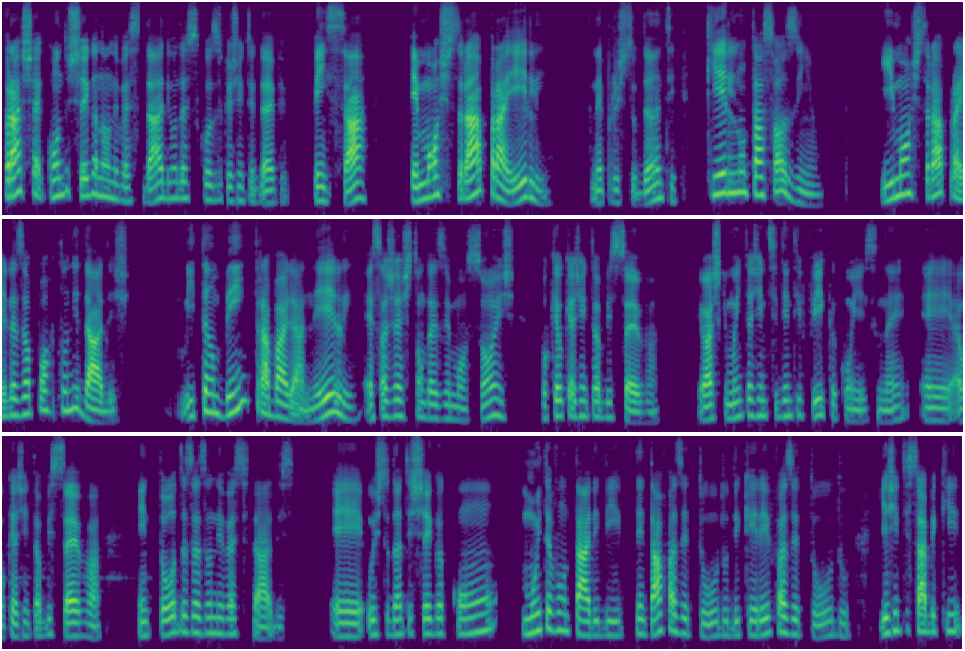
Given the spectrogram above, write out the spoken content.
pra, quando chega na universidade, uma das coisas que a gente deve pensar é mostrar para ele, né, para o estudante, que ele não está sozinho. e mostrar para ele as oportunidades. E também trabalhar nele essa gestão das emoções, porque é o que a gente observa. Eu acho que muita gente se identifica com isso, né? É, é o que a gente observa em todas as universidades. É, o estudante chega com muita vontade de tentar fazer tudo, de querer fazer tudo, e a gente sabe que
